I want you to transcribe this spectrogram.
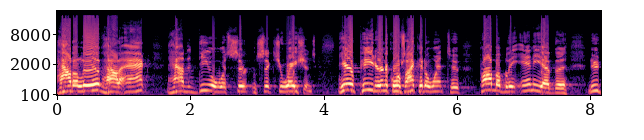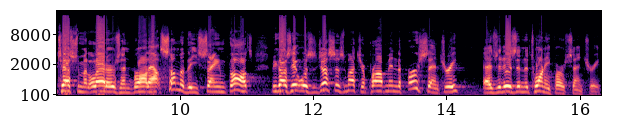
how to live, how to act, and how to deal with certain situations. Here Peter, and of course I could have went to probably any of the New Testament letters and brought out some of these same thoughts because it was just as much a problem in the first century as it is in the 21st century.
